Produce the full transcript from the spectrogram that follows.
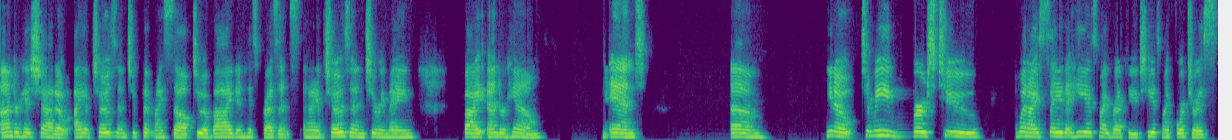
under his shadow. I have chosen to put myself to abide in his presence. And I have chosen to remain by under him and, um, you know, to me, verse two, when I say that he is my refuge, he is my fortress,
